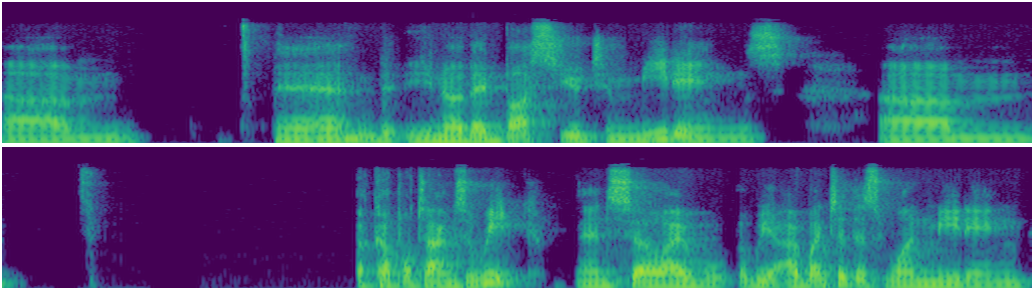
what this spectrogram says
Um, and, you know, they bus you to meetings um, a couple times a week. And so I, we, I went to this one meeting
